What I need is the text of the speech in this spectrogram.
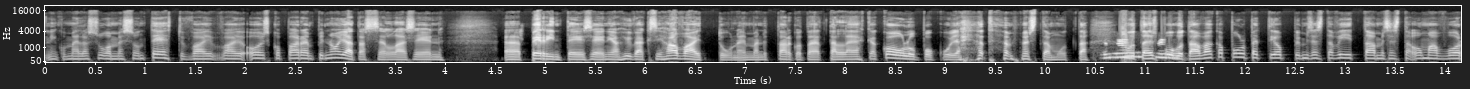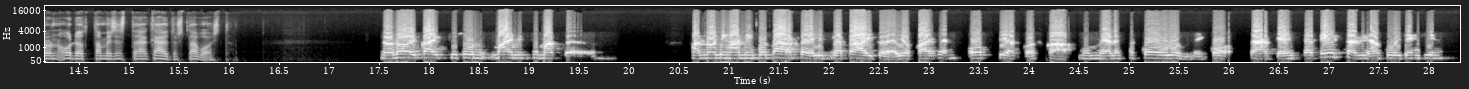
niin kuin meillä Suomessa on tehty, vai, vai olisiko parempi nojata sellaiseen perinteiseen ja hyväksi havaittuun. En mä nyt tarkoita tällä ehkä koulupukuja ja tämmöistä, mutta, mm-hmm. mutta jos puhutaan vaikka pulpettioppimisesta, viittaamisesta, oman vuoron odottamisesta ja käytöstavoista. No noin kaikki sun mainitsemat hän on ihan niin kuin tarpeellisia taitoja jokaisen oppia, koska mun mielestä koulun niin kuin tärkeimpiä tehtäviä on kuitenkin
